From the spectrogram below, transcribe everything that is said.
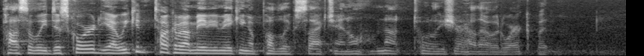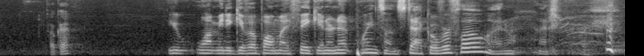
possibly Discord. Yeah, we could talk about maybe making a public Slack channel. I'm not totally sure how that would work, but Okay. you want me to give up all my fake internet points on Stack Overflow? I don't. I don't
